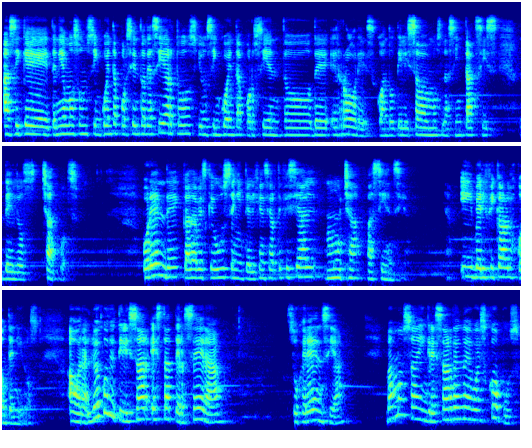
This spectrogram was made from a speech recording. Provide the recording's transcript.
Así que teníamos un 50% de aciertos y un 50% de errores cuando utilizábamos la sintaxis de los chatbots. Por ende, cada vez que usen inteligencia artificial, mucha paciencia y verificar los contenidos. Ahora, luego de utilizar esta tercera sugerencia, vamos a ingresar de nuevo a Scopus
